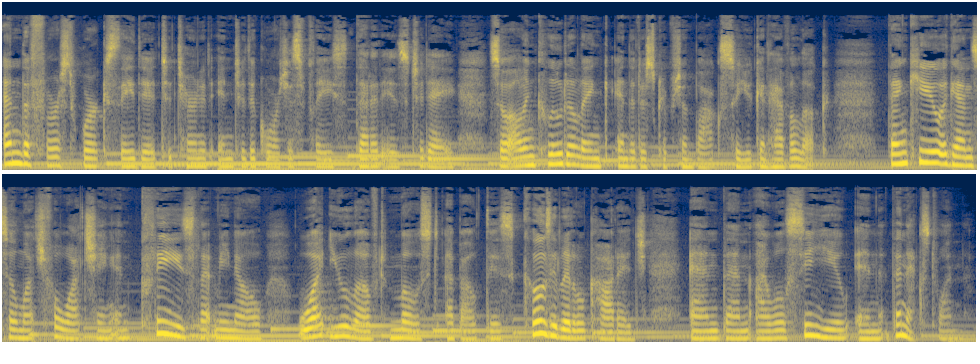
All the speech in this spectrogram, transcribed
and the first works they did to turn it into the gorgeous place that it is today. So I'll include a link in the description box so you can have a look. Thank you again so much for watching, and please let me know what you loved most about this cozy little cottage, and then I will see you in the next one.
